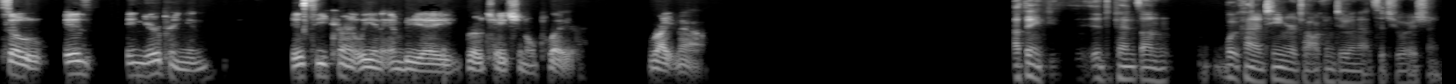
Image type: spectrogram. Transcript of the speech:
So, is in your opinion, is he currently an NBA rotational player right now? I think it depends on what kind of team you're talking to in that situation.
